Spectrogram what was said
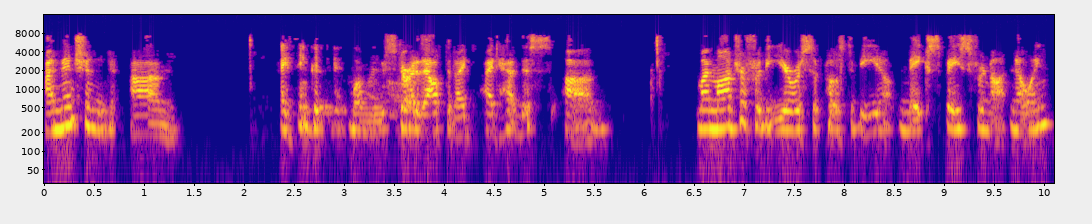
I mentioned, um, I think when we started out that I'd, I'd had this, um, my mantra for the year was supposed to be, you know, make space for not knowing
